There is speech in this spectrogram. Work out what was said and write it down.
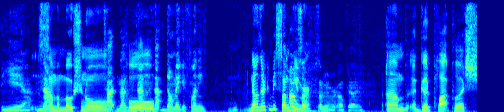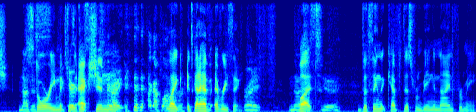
yeah. Not, some emotional not, not, pull. don't make it funny. no, there can be some Oh, humor, Some, some humor. Okay. um, a good plot push, Not just story mixed with action. Right. I got plot. Like it's got to have everything. Right. Not But- just- yeah. the thing that kept this from being a nine for me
